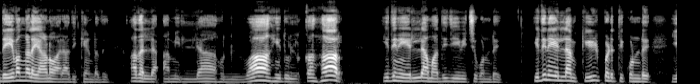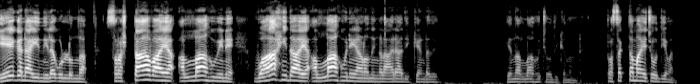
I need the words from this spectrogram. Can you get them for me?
ദൈവങ്ങളെയാണോ ആരാധിക്കേണ്ടത്? അതല്ല അമില്ലാഹുൽ വാഹിദുൽ ഖഹാർ. ഇതിനെയെല്ലാം അതിജീവിച്ചുകൊണ്ട് ഇതിനെയെല്ലാം കീഴ്പ്പെടുത്തിക്കൊണ്ട് ഏകനായി നിലകൊള്ളുന്ന സ്രഷ്ടാവായ അള്ളാഹുവിനെ വാഹിദായ അള്ളാഹുവിനെയാണോ നിങ്ങൾ ആരാധിക്കേണ്ടത് എന്ന് അള്ളാഹു ചോദിക്കുന്നുണ്ട്. പ്രസക്തമായ ചോദ്യമാണ്.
